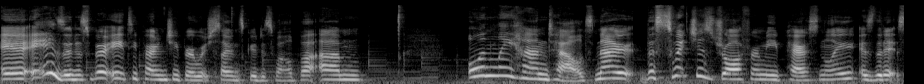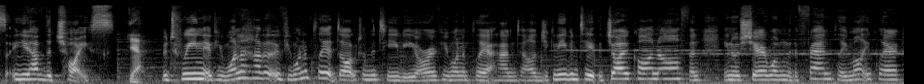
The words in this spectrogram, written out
it is, and it's about £80 cheaper, which sounds good as well. But um, Only handheld. Now, the Switch's draw for me personally is that it's you have the choice. Yeah. Between if you want to have it, if you want to play it docked on the TV, or if you want to play it handheld, you can even take the Joy-Con off and you know share one with a friend, play multiplayer.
